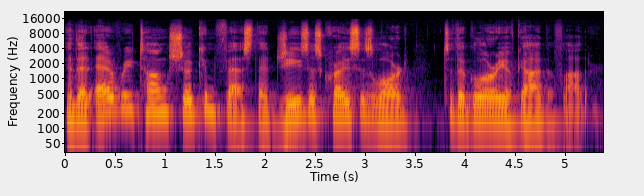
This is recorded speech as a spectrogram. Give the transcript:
and that every tongue should confess that Jesus Christ is Lord to the glory of God the Father.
